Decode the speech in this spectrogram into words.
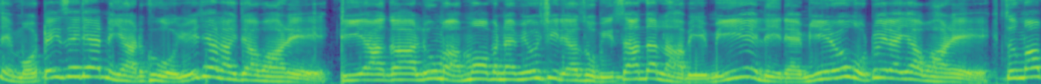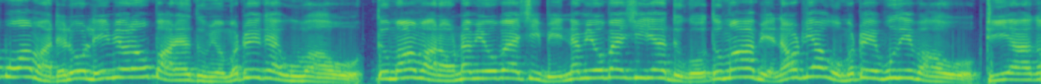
တင်ဖို့တိတ်ဆိတ်တဲ့နေရာတစ်ခုကိုရွေးချယ်လိုက်ကြပါတယ်ဒီယာကလူမှာမော်ပညာမျိုးရှိတယ်ဆိုပြီးစမ်းသပ်လာပြီးမီးရည်လေးနဲ့မြေတို့ကိုတွေ့လိုက်ရပါတယ်သူမဘဝမှာဒီလိုလေးမျိုးလုံးပါတဲ့သူမျိုးမတွေ့ခဲ့ဘူးပါဘူးသူမမှာတော့နှစ်မျိုးပဲရှိပြီးနှစ်မျိုးပဲရှိတဲ့သူကိုသူမအပြင်နောက်တစ်ယောက်ကိုမတွေ့ဘူးသေးပါဘူးဒီယာက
